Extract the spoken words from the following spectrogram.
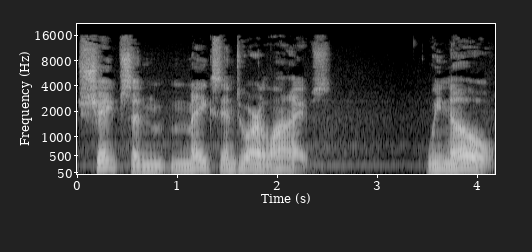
shapes and makes into our lives. We know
